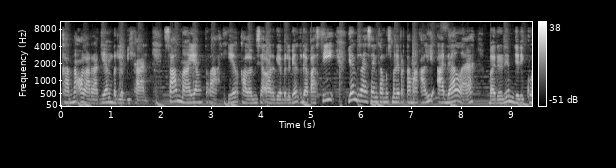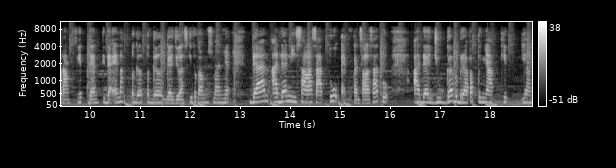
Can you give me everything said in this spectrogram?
karena olahraga yang berlebihan. Sama yang terakhir, kalau misalnya olahraga yang berlebihan udah pasti yang dirasain kampus mania pertama kali adalah badannya menjadi kurang fit dan tidak enak pegel-pegel gak jelas gitu kampus mania. Dan ada nih salah satu, eh bukan salah satu, ada juga beberapa penyakit yang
